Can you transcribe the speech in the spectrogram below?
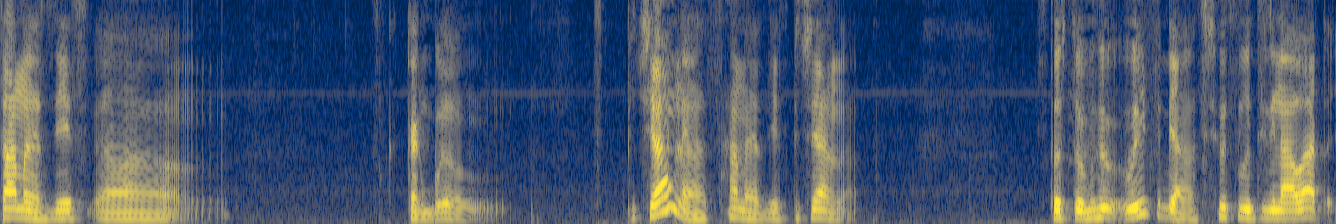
самое здесь, э, как бы, печальное, самое здесь печальное, то, что вы, вы себя чувствуете виноватой.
